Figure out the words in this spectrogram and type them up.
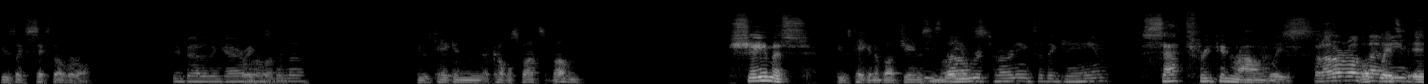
He was like sixth overall. Is he better than Garrett Drake Wilson London. though? He was taken a couple spots above him. Sheamus. He was taken above Jameson He's not Williams. returning to the game. Seth freaking Rollins. Please. But I don't know if that Hopefully, means it's, it,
